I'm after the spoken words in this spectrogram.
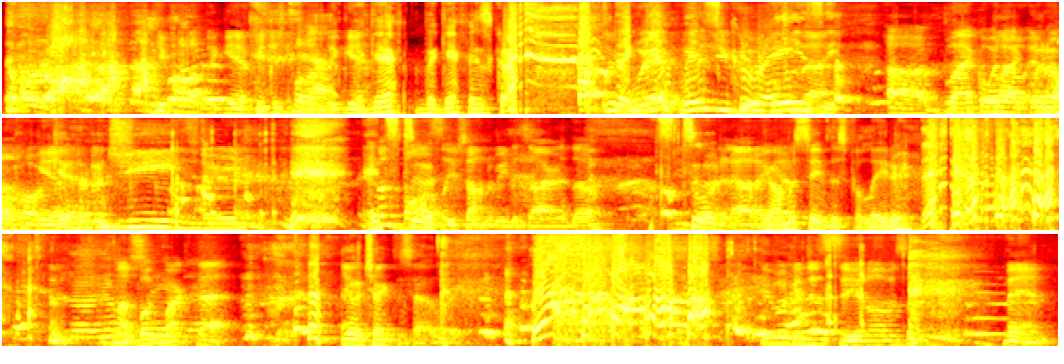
He pulled up the GIF. He just pulled Yeah, up the the GIF. gif the gif is crazy. the Dude, where- gif where is did you Google crazy. that? Uh, Black Widow Black and Widow Hulk Hulk GIF. GIF. Jeez, dude. It's Those balls too leave something to be desired, though. it's You too pointed out, I Yo, I'm gonna guess. save this for later. No, I'm gonna bookmark that. Yo, check this out. People can just see it all of a sudden. Man,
